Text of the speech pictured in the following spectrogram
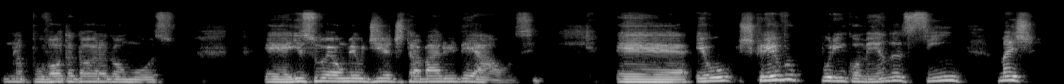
na, por volta da hora do almoço. É, isso é o meu dia de trabalho ideal. Assim. É, eu escrevo por encomenda, sim, mas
